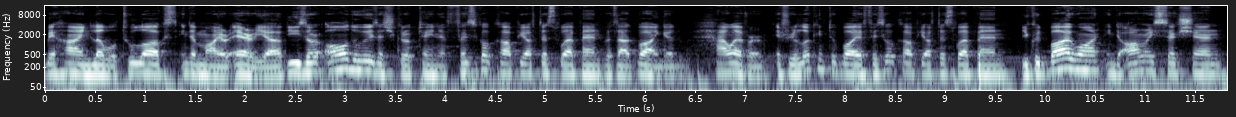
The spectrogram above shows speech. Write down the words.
behind level 2 locks in the Mire area. These are all the ways that you could obtain a physical copy of this weapon without buying it. However, if you're looking to buy a physical copy of this weapon, you could buy one in the armory section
